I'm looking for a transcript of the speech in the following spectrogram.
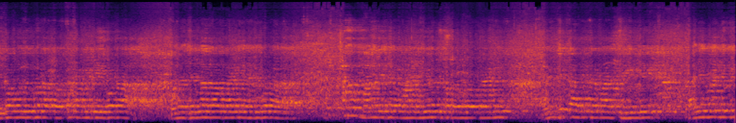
ఇక ముందు కూడా కొత్త కమిటీ కూడా మన జిల్లాలో కానీ అది కూడా మన దగ్గర మన నియోజకవర్గంలో కానీ మంచి కార్యక్రమాలు చేయండి. పది మందికి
